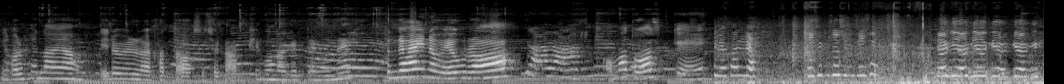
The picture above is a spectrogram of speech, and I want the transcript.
이걸 해놔야 일요일날 갔다 와서 제가 안 피곤하기 때문에 근데 하이는 왜 울어? 엄마 도와줄게. 살려 살려. 조심 조심 조심. 여기 여기 여기 여기 여기.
